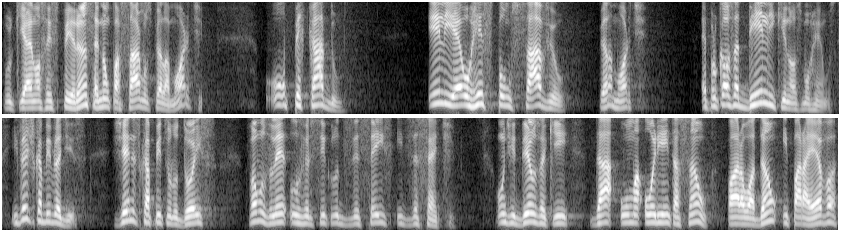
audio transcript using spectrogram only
porque a nossa esperança é não passarmos pela morte. O pecado, ele é o responsável pela morte. É por causa dele que nós morremos. E veja o que a Bíblia diz. Gênesis capítulo 2, Vamos ler o versículo 16 e 17, onde Deus aqui dá uma orientação para o Adão e para Eva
